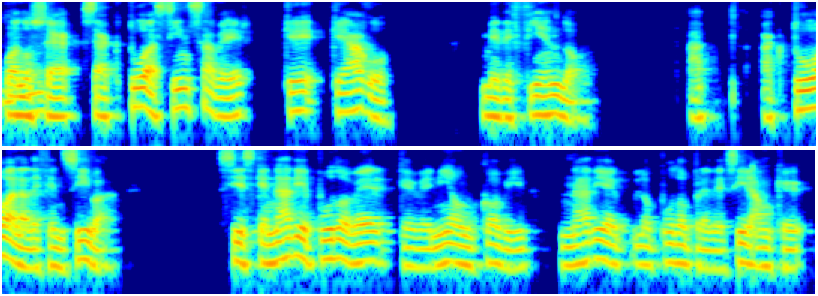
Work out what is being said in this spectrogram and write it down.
Cuando se, se actúa sin saber, ¿qué, qué hago? Me defiendo, actúo a la defensiva. Si es que nadie pudo ver que venía un COVID, nadie lo pudo predecir, aunque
